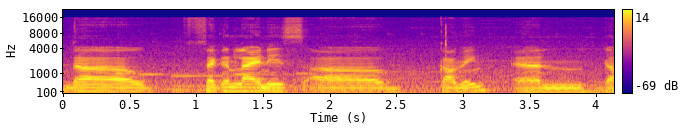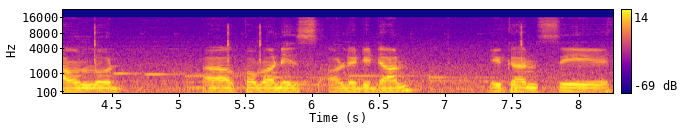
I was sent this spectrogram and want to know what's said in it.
the second line is uh, coming and download uh, command is already done. You can see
